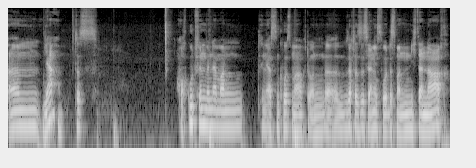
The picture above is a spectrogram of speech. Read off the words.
ähm, ja, das auch gut finden, wenn der Mann den ersten Kurs macht. Und äh, wie gesagt, das ist ja nicht so, dass man nicht danach,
